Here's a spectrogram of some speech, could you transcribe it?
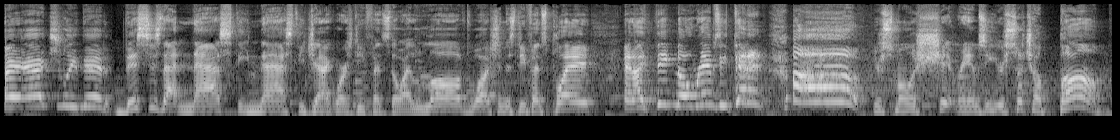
I actually did. This is that nasty, nasty Jaguars defense, though. I loved watching this defense play, and I think no, Ramsey didn't. Ah! You're small as shit, Ramsey. You're such a bum.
